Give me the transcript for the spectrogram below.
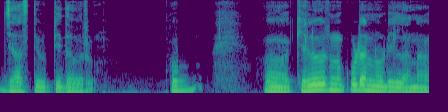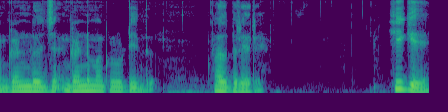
ಜಾಸ್ತಿ ಹುಟ್ಟಿದವರು. ಒಬ್ಬ ಕೆಲವ್ರನ್ನೂ ಕೂಡ ನೋಡಿಲ್ಲ ನಾವು, ಗಂಡು ಜ, ಗಂಡು ಮಕ್ಕಳು ಹುಟ್ಟಿದ್ದು. ಅದು ಬೇರೆ ಹೀಗೆ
